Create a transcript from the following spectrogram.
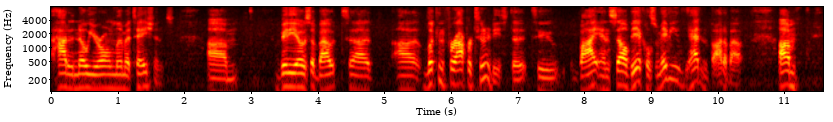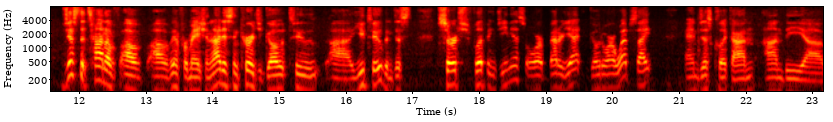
how to know your own limitations. Um, videos about uh, uh, looking for opportunities to to buy and sell vehicles maybe you hadn't thought about. Um, just a ton of, of, of, information. And I just encourage you go to uh, YouTube and just search Flipping Genius, or better yet, go to our website and just click on on the uh,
